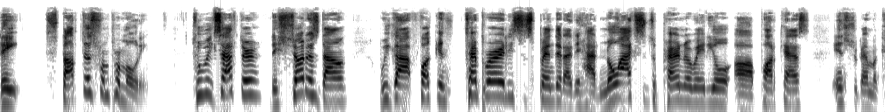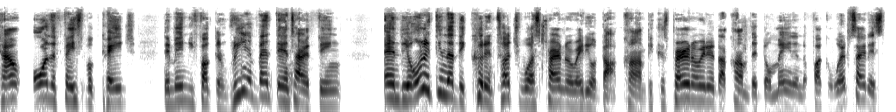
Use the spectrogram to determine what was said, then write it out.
They stopped us from promoting. Two weeks after, they shut us down. We got fucking temporarily suspended. I had no access to Paranoid Radio uh, podcast Instagram account or the Facebook page. They made me fucking reinvent the entire thing. And the only thing that they couldn't touch was paranoidradio.com because paranoidradio.com, the domain and the fucking website, is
